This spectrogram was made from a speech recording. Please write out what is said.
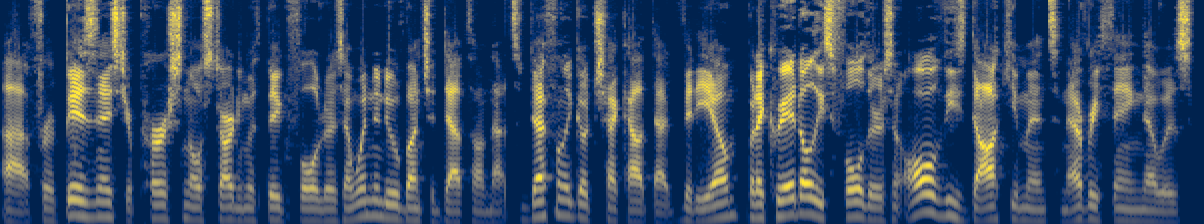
uh, for business, your personal, starting with big folders. I went into a bunch of depth on that. So definitely go check out that video. But I created all these folders and all of these documents and everything that was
